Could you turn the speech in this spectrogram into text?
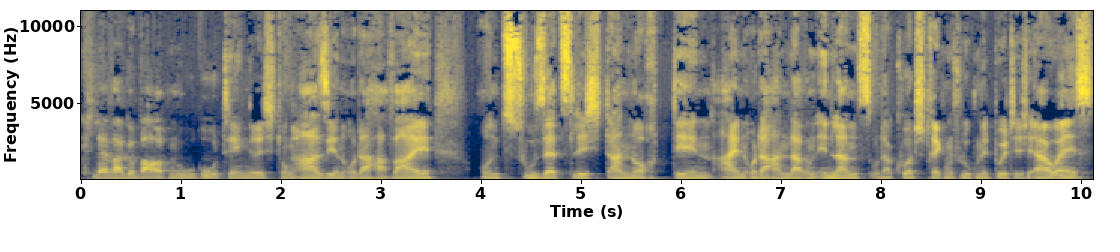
clever gebauten Routing Richtung Asien oder Hawaii und zusätzlich dann noch den ein oder anderen Inlands- oder Kurzstreckenflug mit British Airways.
